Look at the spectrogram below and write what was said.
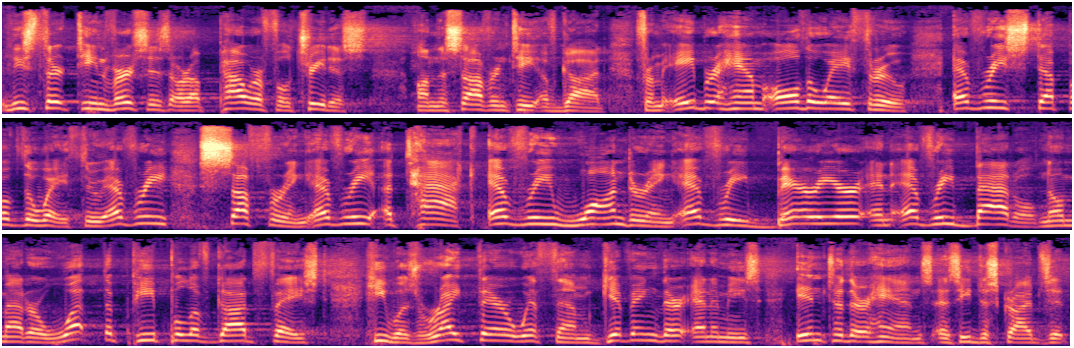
These 13 verses are a powerful treatise on the sovereignty of God. From Abraham all the way through, every step of the way, through every suffering, every attack, every wandering, every barrier, and every battle, no matter what the people of God faced, he was right there with them, giving their enemies into their hands, as he describes it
